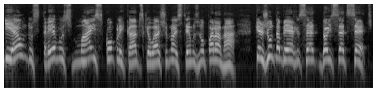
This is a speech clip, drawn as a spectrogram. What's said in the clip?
E é um dos trevos mais complicados que eu acho nós temos no Paraná. Porque junta a BR-277,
